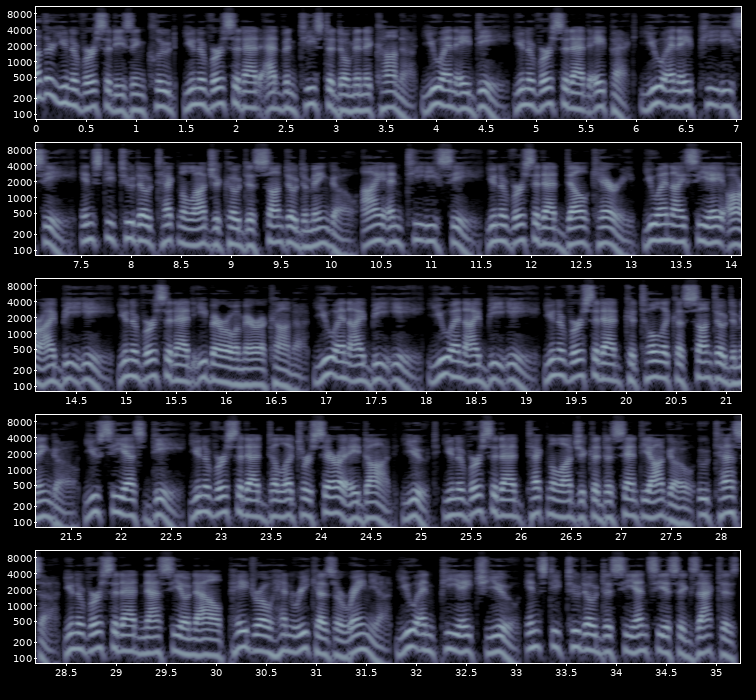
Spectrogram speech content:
Other universities include Universidad Adventista Dominicana (UNAD), Universidad APEC (UNAPEC), Instituto Tecnológico de Santo Domingo (INTEC), Universidad del Caribe (UNICARIBE), Universidad Iberoamericana (UNIBE), UNIBE, Universidad Católica Santo Domingo (UCSD), Universidad de la Tercera Edad (UT), Universidad Tecnológica de Santiago (UTESA), Universidad Nacional Nacional Pedro Henríquez Ureña UNPHU Instituto de Ciencias Exactas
